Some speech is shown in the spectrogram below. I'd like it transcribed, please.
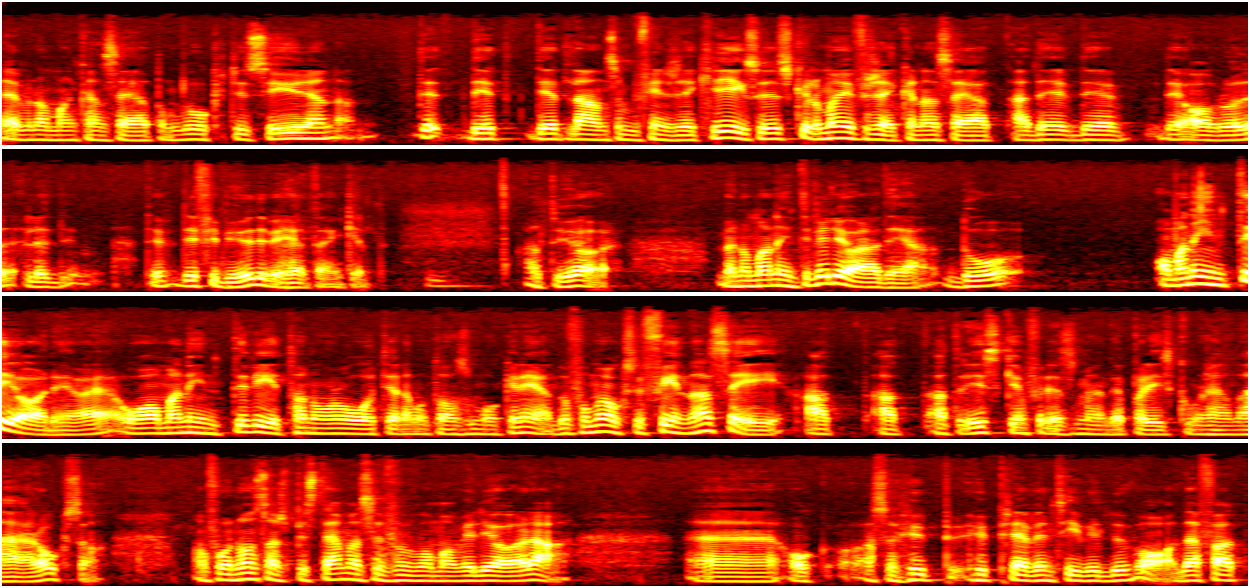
Även om man kan säga att om du åker till Syrien, det, det, det är ett land som befinner sig i krig, så det skulle man ju för sig kunna säga att nej, det, det, det, avråder, eller det, det förbjuder vi helt enkelt mm. att du gör. Men om man inte vill göra det, då, om man inte gör det och om man inte vidtar några åtgärder mot de som åker ner, då får man också finna sig i att, att, att risken för det som hände i Paris kommer att hända här också. Man får någonstans bestämma sig för vad man vill göra. Eh, och alltså hur, hur preventiv vill du vara? Därför att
